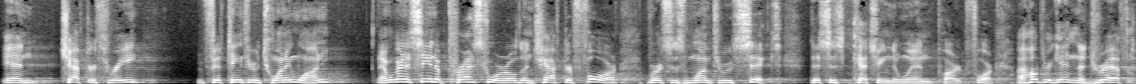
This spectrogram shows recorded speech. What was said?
in chapter 3, 15 through 21. And we're going to see an oppressed world in chapter 4, verses 1 through 6. This is Catching the Wind, part 4. I hope you're getting the drift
